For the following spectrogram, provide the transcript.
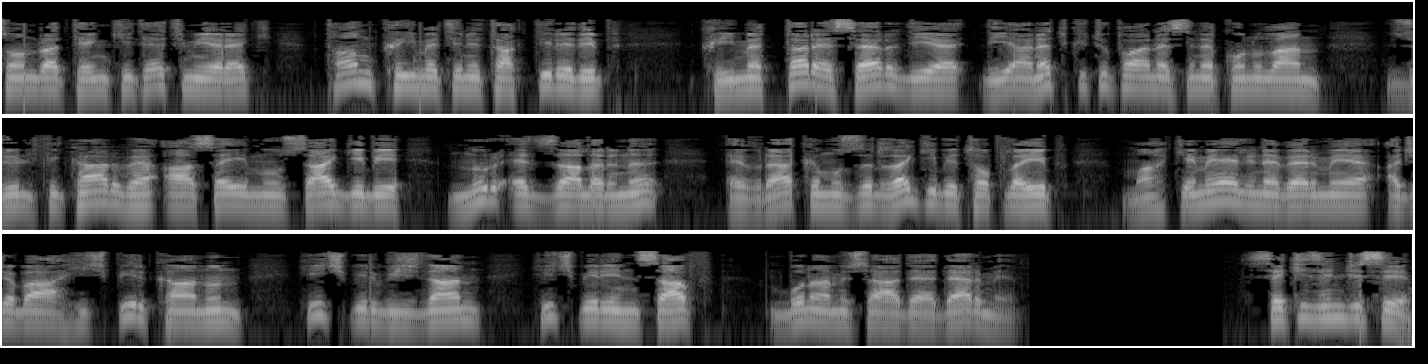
sonra tenkit etmeyerek tam kıymetini takdir edip kıymettar eser diye Diyanet Kütüphanesi'ne konulan Zülfikar ve Asay Musa gibi nur eczalarını evrak-ı muzırra gibi toplayıp mahkeme eline vermeye acaba hiçbir kanun, hiçbir vicdan, hiçbir insaf buna müsaade eder mi? Sekizincisi,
